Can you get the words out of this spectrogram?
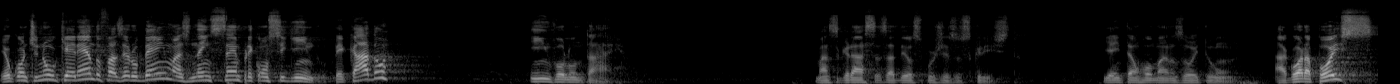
Eu continuo querendo fazer o bem, mas nem sempre conseguindo. Pecado involuntário. Mas graças a Deus por Jesus Cristo. E então Romanos 8, 1. Agora, pois,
